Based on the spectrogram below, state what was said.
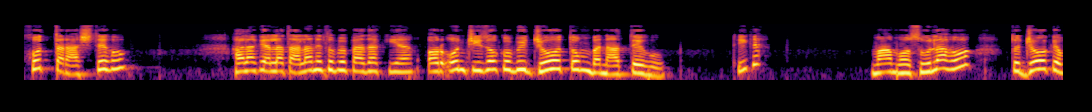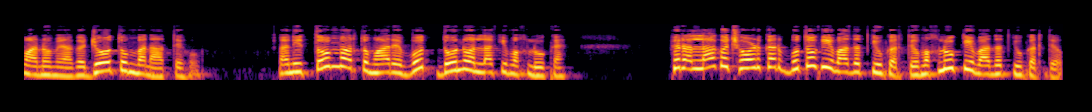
خود تراشتے ہو۔ حالانکہ اللہ تعالیٰ نے تمہیں پیدا کیا اور ان چیزوں کو بھی جو تم بناتے ہو۔ ٹھیک ہے؟ ماں موصولہ ہو تو جو کے معنوں میں آگے، جو تم بناتے ہو۔ یعنی تم اور تمہارے بت دونوں اللہ کی مخلوق ہیں۔ پھر اللہ کو چھوڑ کر بتوں کی عبادت کیوں کرتے ہو؟ مخلوق کی عبادت کیوں کرتے ہو؟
